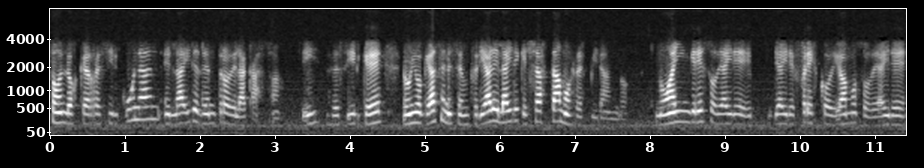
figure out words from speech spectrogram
son los que recirculan el aire dentro de la casa, ¿sí? Es decir, que lo único que hacen es enfriar el aire que ya estamos respirando. No hay ingreso de aire, de aire fresco, digamos, o de aire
